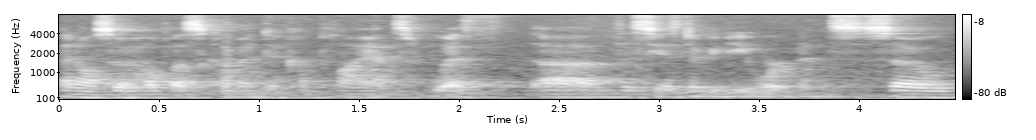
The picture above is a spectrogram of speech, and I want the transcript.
and also help us come into compliance with the CSWD ordinance. So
